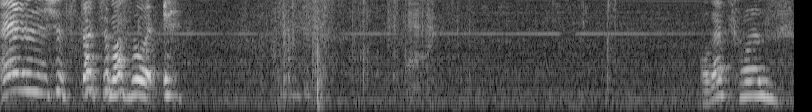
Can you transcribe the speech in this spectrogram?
this shit stuck to my foot. Well, that was.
